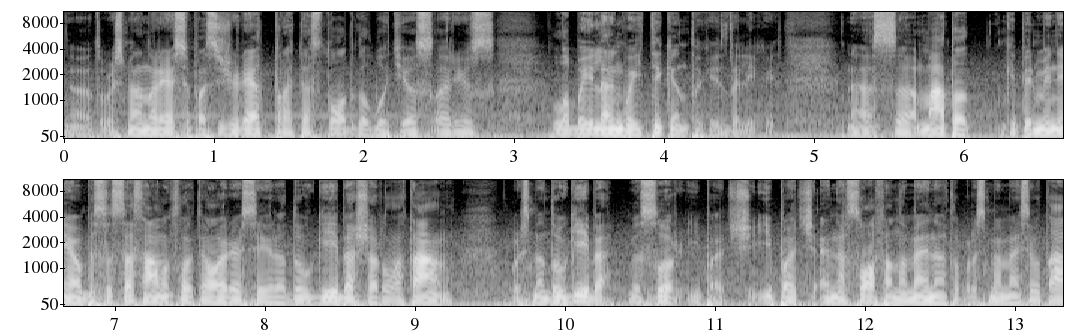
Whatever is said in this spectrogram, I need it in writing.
Uh, tu prasme, norėsiu pasižiūrėti, protestuoti galbūt jūs, ar jūs labai lengvai tikint tokiais dalykais. Nes uh, matot, kaip ir minėjau, visose samokslo teorijose yra daugybė šarlatanų prasme, daugybė, visur, ypač, ypač NSO fenomene, to prasme, mes jau tą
